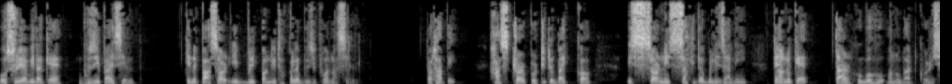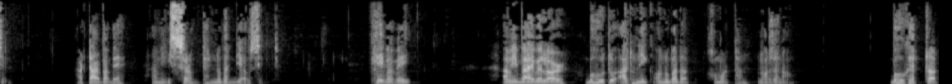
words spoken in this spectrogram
ওচৰীয়াবিলাকে বুজি পাইছিল কিন্তু পাছৰ ইব্ৰী পণ্ডিতসকলে বুজি পোৱা নাছিল। তথাপি শাস্ত্ৰৰ প্ৰতিটো বাক্য ঈশ্বৰ নিশ্বাসিত বুলি জানি তেওঁলোকে তাৰ হুবহু অনুবাদ কৰিছিল। আৰু তাৰ বাবে আমি ঈশ্বৰক ধন্যবাদ দিয়া উচিত। সেইবাবেই আমি বাইবেলৰ বহুতো আধুনিক অনুবাদত সমৰ্থন নজনাওঁ। বহু ক্ষেত্ৰত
